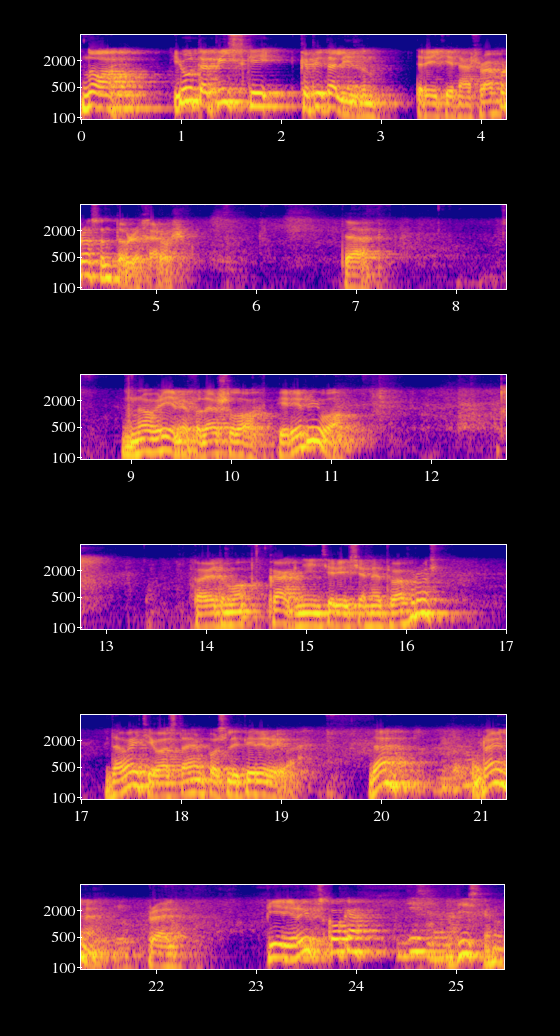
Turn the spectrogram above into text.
Но и утопический капитализм, третий наш вопрос, он тоже хорош. Так. Но время подошло к перерыву. Поэтому, как не интересен этот вопрос, давайте его оставим после перерыва. Да? Правильно? Правильно. Перерыв сколько? 10 минут. 10 минут.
